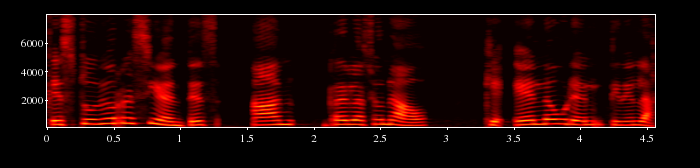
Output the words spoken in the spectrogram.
Estudios recientes han relacionado que el laurel tiene la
